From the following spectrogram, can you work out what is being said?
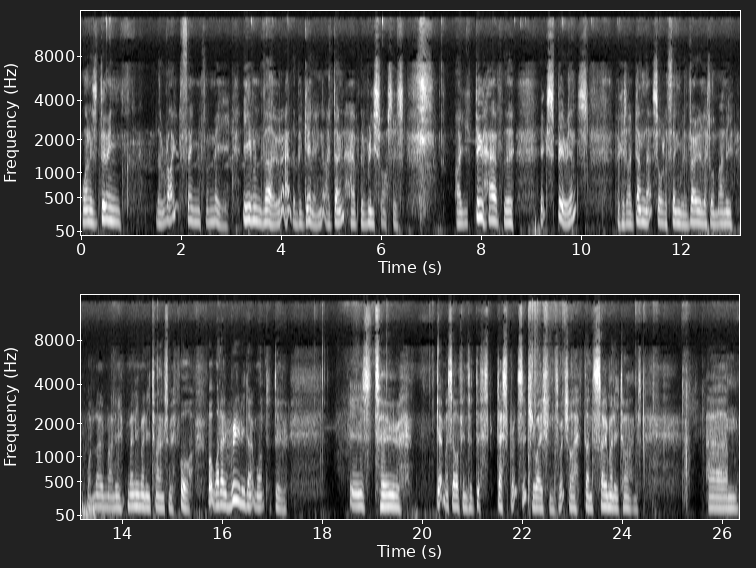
one is doing the right thing for me, even though at the beginning I don't have the resources. I do have the experience because I've done that sort of thing with very little money or no money many, many times before. But what I really don't want to do is to get myself into des- desperate situations, which I've done so many times, um,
